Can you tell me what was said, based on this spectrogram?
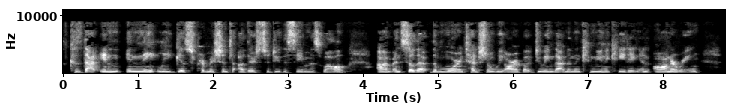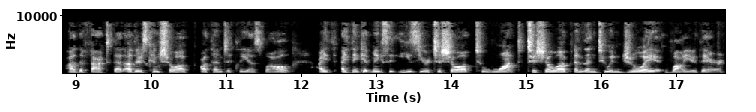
because that in, innately gives permission to others to do the same as well. Um, and so that the more intentional we are about doing that and then communicating and honoring uh, the fact that others can show up authentically as well I, I think it makes it easier to show up to want to show up and then to enjoy it while you're there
